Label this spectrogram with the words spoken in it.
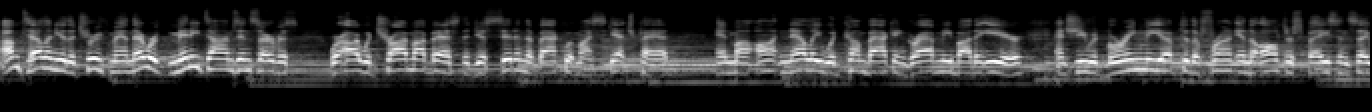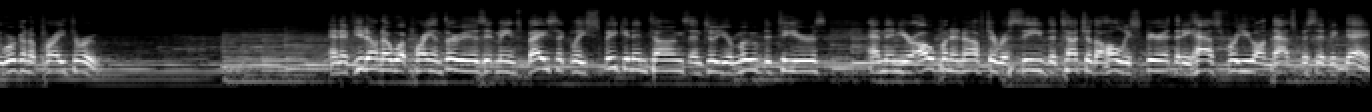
I'm telling you the truth, man. There were many times in service where I would try my best to just sit in the back with my sketch pad and my aunt Nellie would come back and grab me by the ear and she would bring me up to the front in the altar space and say, We're going to pray through. And if you don't know what praying through is, it means basically speaking in tongues until you're moved to tears and then you're open enough to receive the touch of the Holy Spirit that He has for you on that specific day.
